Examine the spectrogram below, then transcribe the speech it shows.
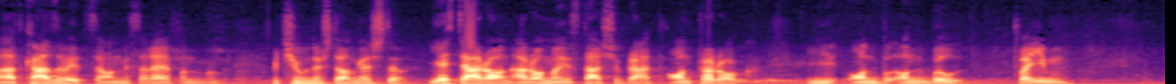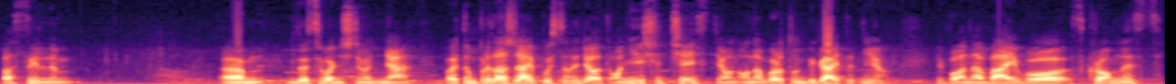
Он отказывается, он Мисарев, он... Почему? Потому что он говорит, что есть Аарон, Аарон мой старший брат, он пророк, и он, он был твоим посыльным эм, до сегодняшнего дня. Поэтому продолжай, пусть он идет. Он не ищет чести, он, он наоборот, он бегает от нее. Его анава, его скромность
